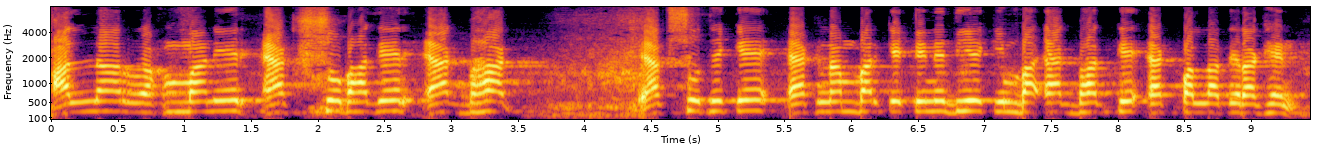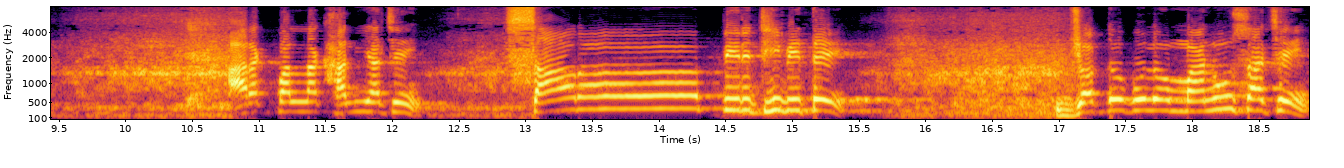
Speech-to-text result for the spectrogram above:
আল্লাহর রহমানের একশো ভাগের এক ভাগ। একশো থেকে এক নাম্বারকে টেনে দিয়ে কিংবা এক ভাগকে এক পাল্লাতে রাখেন। আর এক পাল্লা খালি আছে। সারা পৃথিবীতে যতগুলো মানুষ আছে,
